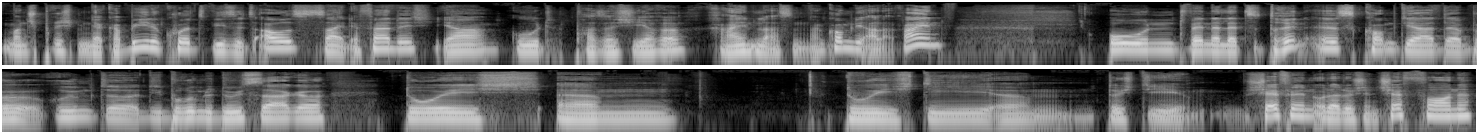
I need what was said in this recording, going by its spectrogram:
man spricht mit der Kabine kurz, wie sieht's aus, seid ihr fertig? Ja, gut, Passagiere reinlassen. Dann kommen die alle rein. Und wenn der letzte drin ist, kommt ja der berühmte, die berühmte Durchsage durch, ähm, durch die, ähm, durch die Chefin oder durch den Chef vorne.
